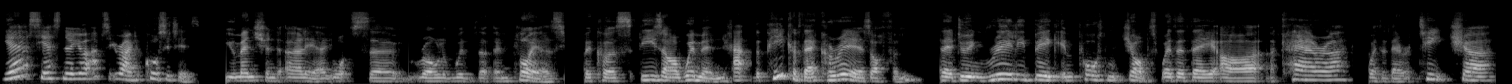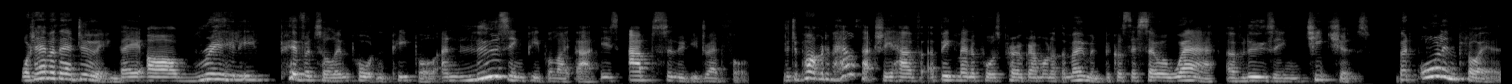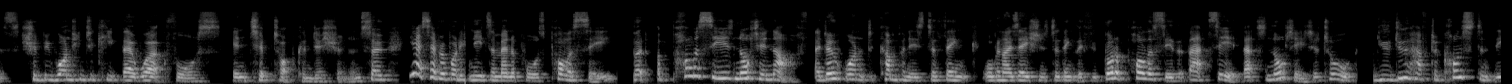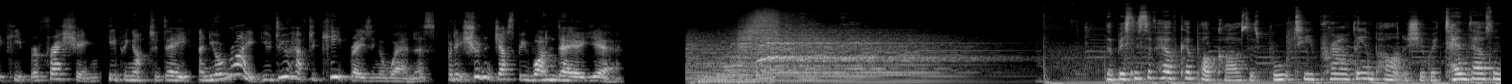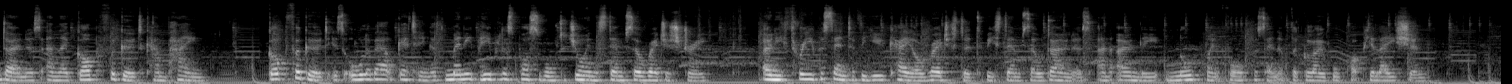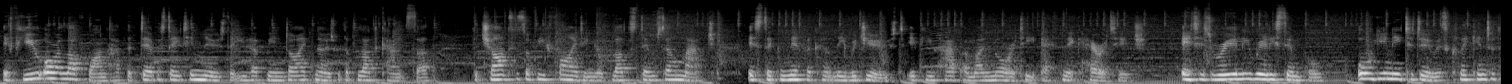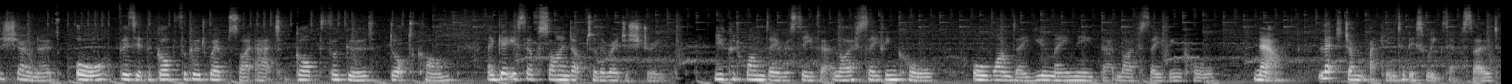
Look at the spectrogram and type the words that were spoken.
Yes, yes, no, you're absolutely right. Of course it is. You mentioned earlier what's the role with the employers because these are women at the peak of their careers often. They're doing really big, important jobs, whether they are a carer, whether they're a teacher, whatever they're doing, they are really pivotal, important people. And losing people like that is absolutely dreadful. The Department of Health actually have a big menopause program on at the moment because they're so aware of losing teachers. But all employers should be wanting to keep their workforce in tip top condition. And so, yes, everybody needs a menopause policy, but a policy is not enough. I don't want companies to think, organizations to think that if you've got a policy, that that's it. That's not it at all. You do have to constantly keep refreshing, keeping up to date. And you're right, you do have to keep raising awareness, but it shouldn't just be one day a year. The Business of Healthcare podcast is brought to you proudly in partnership with 10,000 donors and their Gob for Good campaign. Gob for Good is all about getting as many people as possible to join the stem cell registry. Only 3% of the UK are registered to be stem cell donors and only 0.4% of the global population. If you or a loved one have the devastating news that you have been diagnosed with a blood cancer, the chances of you finding your blood stem cell match is significantly reduced if you have a minority ethnic heritage. It is really, really simple. All you need to do is click into the show notes or visit the Gob for Good website at gobforgood.com and get yourself signed up to the registry. You could one day receive that life saving call, or one day you may need that life saving call. Now, let's jump back into this week's episode.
